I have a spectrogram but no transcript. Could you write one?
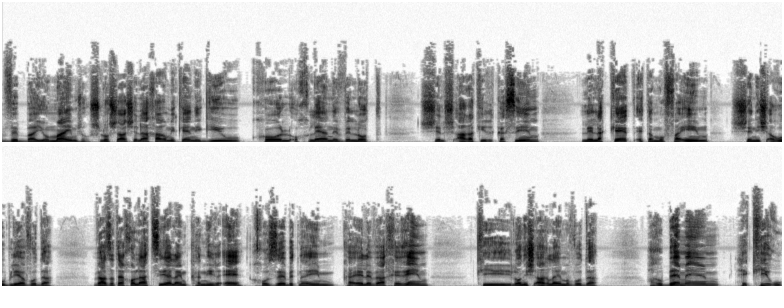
וביומיים שלושה שלאחר מכן הגיעו כל אוכלי הנבלות של שאר הקרקסים ללקט את המופעים שנשארו בלי עבודה. ואז אתה יכול להציע להם כנראה חוזה בתנאים כאלה ואחרים, כי לא נשאר להם עבודה. הרבה מהם הכירו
